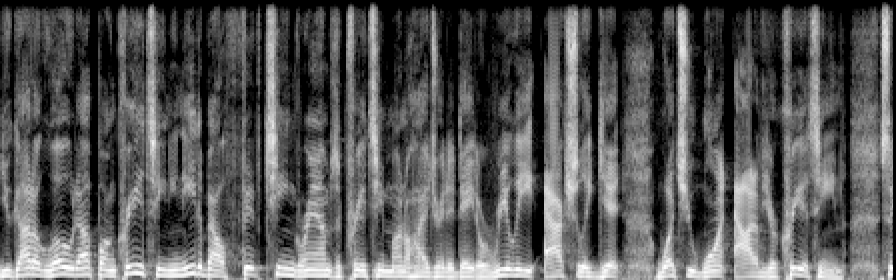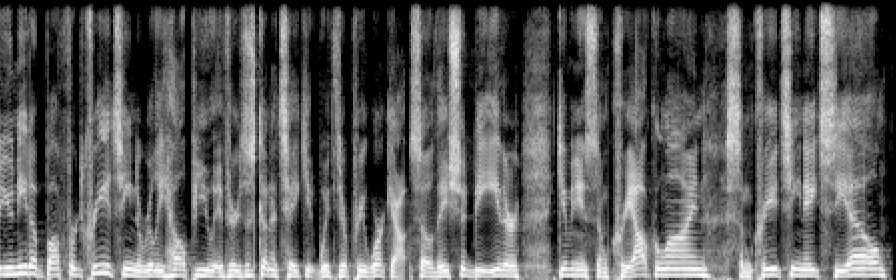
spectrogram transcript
you got to load up on creatine. You need about 15 grams of creatine monohydrate a day to really actually get what you want out of your creatine. So you need a buffered creatine to really help you if you're just going to take it with your pre workout. So they should be either giving you some Kre-Alkalyn, some creatine HCl,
